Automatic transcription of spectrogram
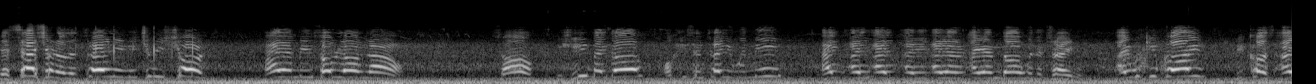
The session of the training needs to be short. I am being so long now. So he my dog he's in training with me, I, I, I, I, I, am, I am done with the training. I will keep going because I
